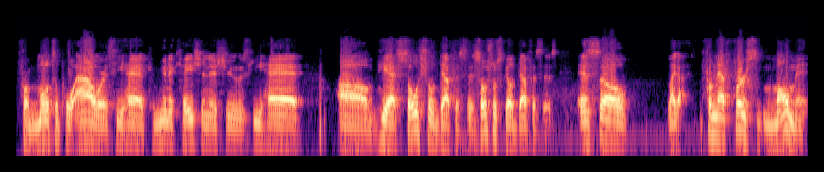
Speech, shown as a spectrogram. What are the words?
for multiple hours. He had communication issues. He had um, he had social deficits, social skill deficits, and so like from that first moment,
